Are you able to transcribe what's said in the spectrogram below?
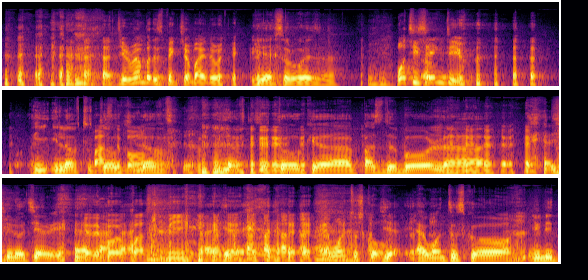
Do you remember this picture, by the way? Yes, always. uh, What's he saying to you? he, he loved to Pass talk. He loved, he loved to talk, uh, pass the ball. Uh, you know, Thierry. Get the ball passed to me. I want to score. Yeah, I want to score. You need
